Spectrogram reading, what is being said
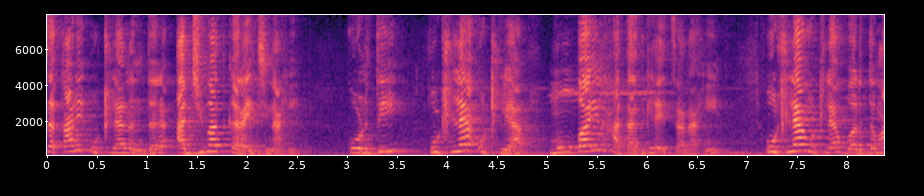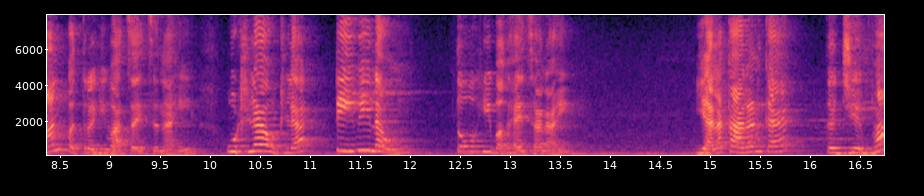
सकाळी उठल्यानंतर अजिबात करायची नाही. कोणती? उठल्या उठल्या मोबाईल हातात घ्यायचा नाही. उठल्या उठल्या वर्तमानपत्रही वाचायचं नाही. उठल्या उठल्या टी व्ही लावून तोही बघायचा नाही. याला कारण काय? तर जेव्हा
